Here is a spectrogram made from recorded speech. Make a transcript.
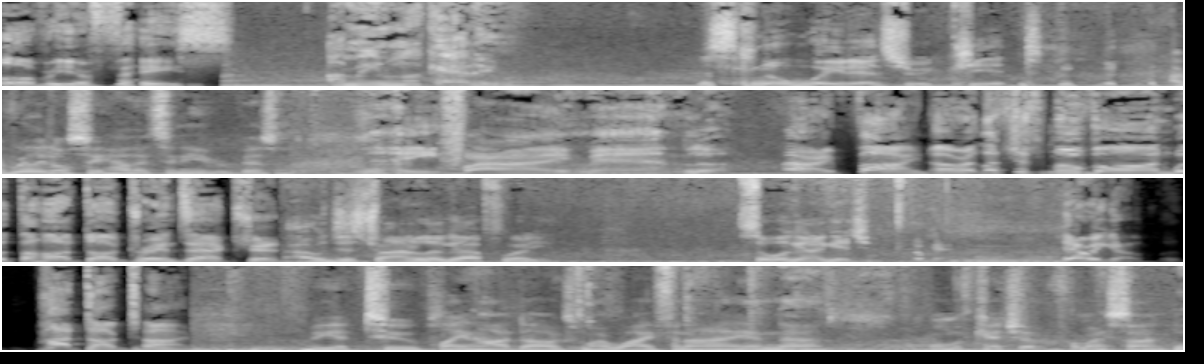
over your face. I mean, look at him. There's no way that's your kid. I really don't see how that's any of your business. hey, fine, man. Look, All right, fine. All right, let's just move on with the hot dog transaction. I was just trying to look out for you. So what can I get you? Okay, here we go. Hot dog time. We get two plain hot dogs, my wife and I, and uh, one with ketchup for my son.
